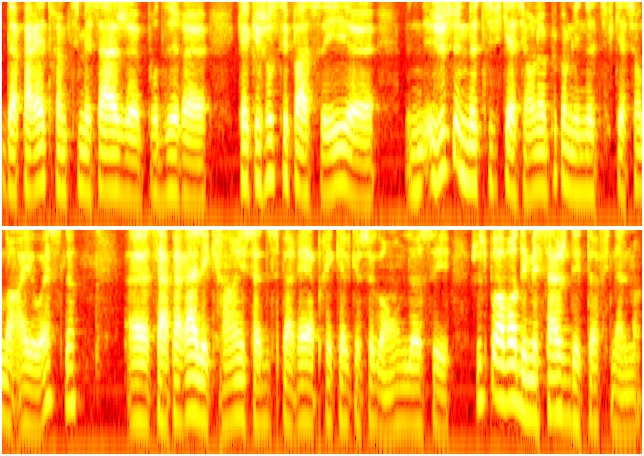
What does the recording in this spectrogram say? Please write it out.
d'apparaître un petit message pour dire euh, quelque chose s'est passé, juste une notification, un peu comme les notifications dans iOS. Là. Euh, ça apparaît à l'écran et ça disparaît après quelques secondes. Là. C'est juste pour avoir des messages d'état finalement.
